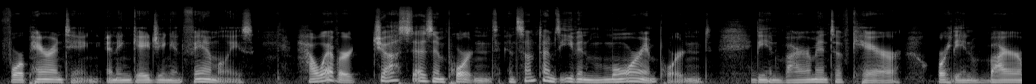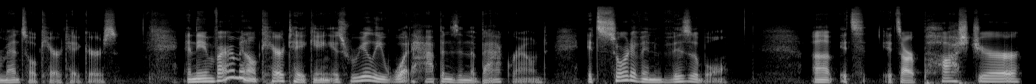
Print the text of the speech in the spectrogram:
for parenting and engaging in families. However, just as important, and sometimes even more important, the environment of care or the environmental caretakers. And the environmental caretaking is really what happens in the background. It's sort of invisible. Uh, it's it's our posture,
